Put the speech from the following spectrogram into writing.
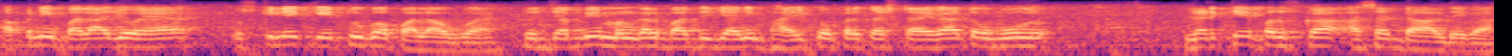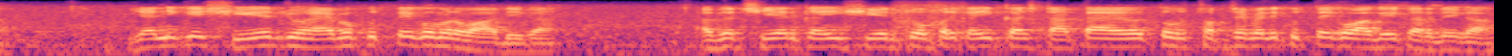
अपनी बला जो है उसके लिए केतु को पाला हुआ है। तो जब भी मंगल बद यानी भाई के ऊपर कष्ट आएगा तो वो लड़के पर उसका असर डाल देगा। यानी कि शेर जो है वो कुत्ते को मरवा देगा। अगर शेर कहीं शेर के ऊपर कहीं कष्ट आता है तो सबसे पहले कुत्ते को आगे कर देगा।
